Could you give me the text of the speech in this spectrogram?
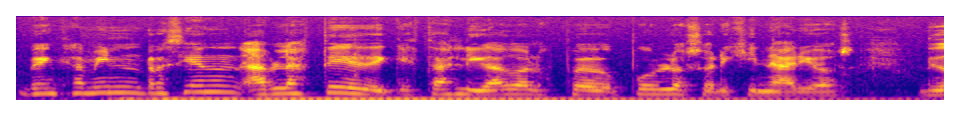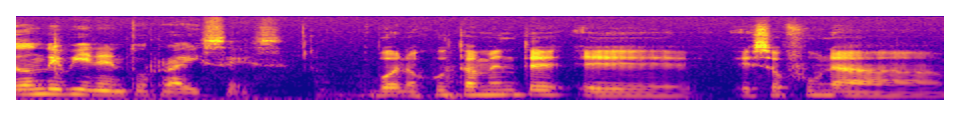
Benjamín, recién hablaste de que estás ligado a los pue- pueblos originarios. ¿De dónde vienen tus raíces? Bueno, justamente eh, eso fue una...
